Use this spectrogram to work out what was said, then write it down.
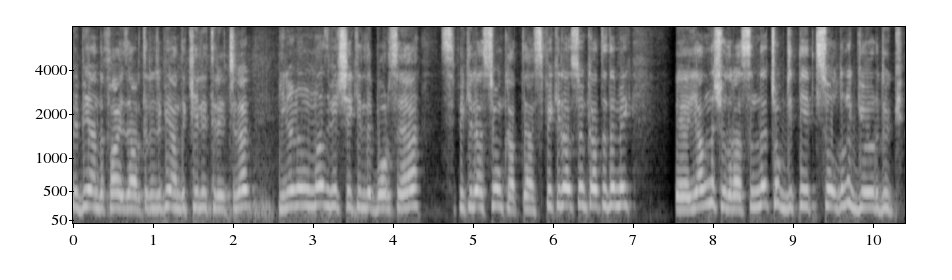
ve bir anda faiz artırınca bir anda kelly trade'çiler inanılmaz bir şekilde borsaya spekülasyon kattı. Yani spekülasyon kattı demek e, yanlış olur aslında. Çok ciddi etkisi olduğunu gördük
